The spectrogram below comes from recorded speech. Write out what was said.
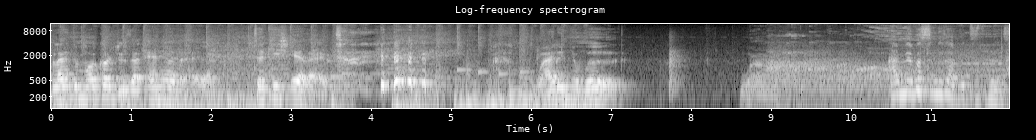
Flying to more countries than any other airline. Turkish Airlines. Widen your world. Wow. I've never seen these advertisements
